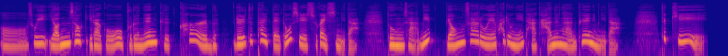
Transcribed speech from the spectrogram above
어, 소위 연석이라고 부르는 그 curb를 뜻할 때도 쓰일 수가 있습니다. 동사 및 명사로의 활용이 다 가능한 표현입니다. 특히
